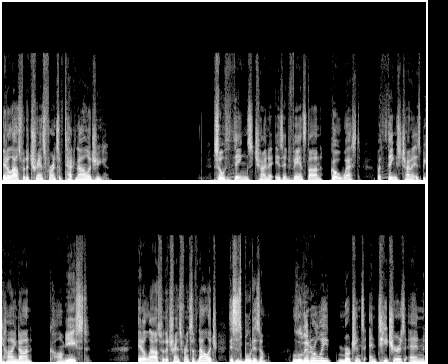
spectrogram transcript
It allows for the transference of technology. So things China is advanced on go west, but things China is behind on come east. It allows for the transference of knowledge. This is Buddhism. Literally, merchants and teachers and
